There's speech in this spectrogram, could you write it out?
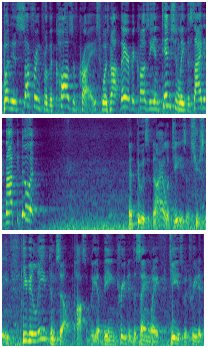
But his suffering for the cause of Christ was not there because he intentionally decided not to do it. And through his denial of Jesus, you see, he relieved himself possibly of being treated the same way Jesus was treated.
